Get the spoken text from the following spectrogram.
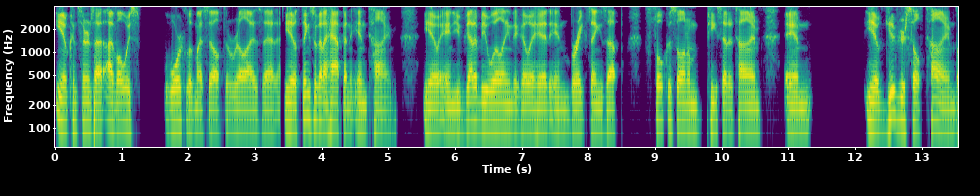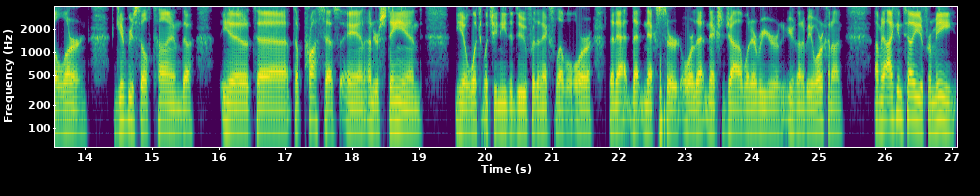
you know concerns I, I've always worked with myself to realize that you know things are going to happen in time you know and you've got to be willing to go ahead and break things up focus on them piece at a time and you know give yourself time to learn give yourself time to you know to to process and understand you know what what you need to do for the next level or that that next cert or that next job whatever you're you're going to be working on. I mean i can tell you for me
